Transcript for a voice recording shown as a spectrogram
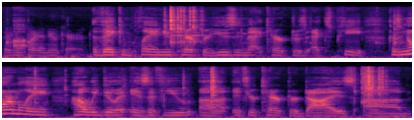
they can play a new character. they can play a new character using that character's XP. Because normally, how we do it is if you uh, if your character dies um,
